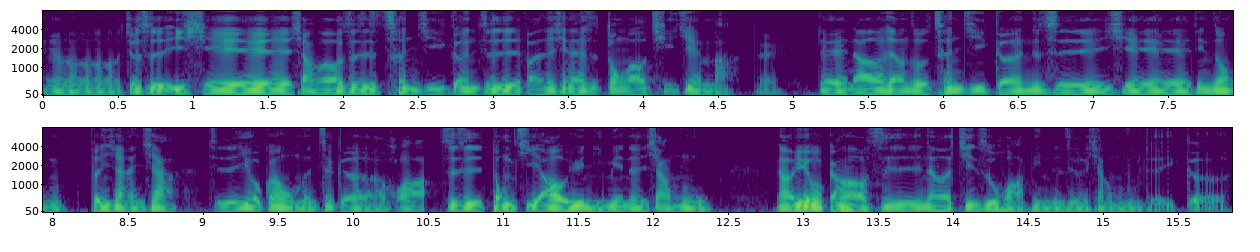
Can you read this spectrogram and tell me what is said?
嗯，就是一些想说，就是趁机跟，就是反正现在是冬奥期间嘛。对对，然后想说趁机跟，就是一些听众分享一下，就是有关我们这个滑，就是冬季奥运里面的项目。然后因为我刚好是那个竞速滑冰的这个项目的一个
